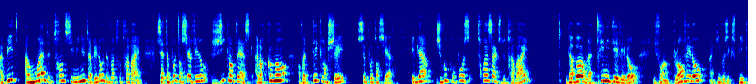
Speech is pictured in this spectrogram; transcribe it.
habitent à moins de 36 minutes à vélo de votre travail. C'est un potentiel vélo gigantesque. Alors, comment on va déclencher ce potentiel? Eh bien, je vous propose trois axes de travail. D'abord, la trinité vélo. Il faut un plan vélo hein, qui vous explique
